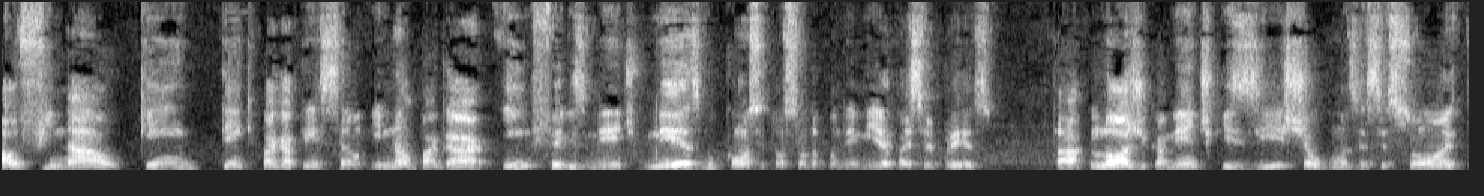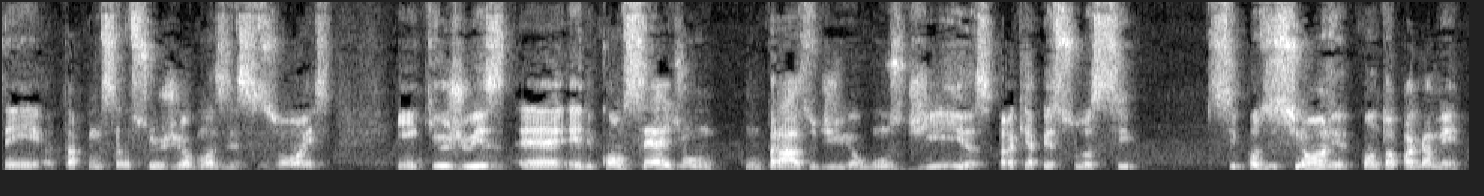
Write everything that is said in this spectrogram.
Ao final, quem tem que pagar pensão e não pagar, infelizmente, mesmo com a situação da pandemia, vai ser preso. Tá? Logicamente que existe algumas exceções, está começando a surgir algumas decisões em que o juiz é, ele concede um, um, prazo de alguns dias para que a pessoa se, se posicione quanto ao pagamento.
